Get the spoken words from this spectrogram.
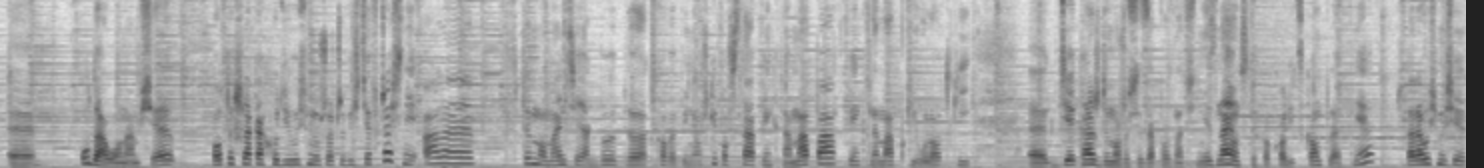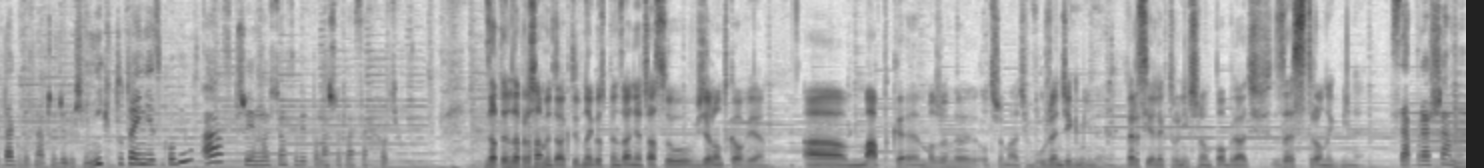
E, Udało nam się. Po tych szlakach chodziłyśmy już oczywiście wcześniej, ale w tym momencie, jak były dodatkowe pieniążki, powstała piękna mapa, piękne mapki, ulotki, e, gdzie każdy może się zapoznać, nie znając tych okolic kompletnie. Starałyśmy się je tak wyznaczyć, żeby się nikt tutaj nie zgubił, a z przyjemnością sobie po naszych lasach chodził. Zatem zapraszamy do aktywnego spędzania czasu w Zielątkowie. A mapkę możemy otrzymać w Urzędzie Gminy, wersję elektroniczną pobrać ze strony gminy. Zapraszamy.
